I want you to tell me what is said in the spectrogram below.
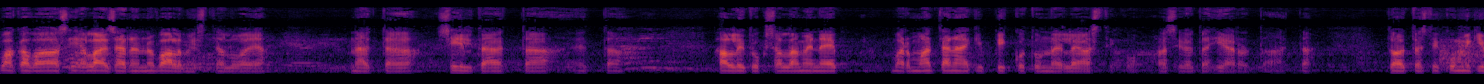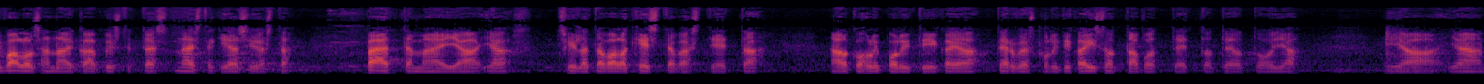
vakavaa asiaa lainsäädännön valmistelua ja näyttää siltä, että, että hallituksella menee varmaan tänäänkin pikkutunneille asti, kun asioita hierotaan. Että toivottavasti kumminkin valosan aikaa pystyttäisiin näistäkin asioista päättämään ja, ja sillä tavalla kestävästi, että alkoholipolitiikan ja terveyspolitiikan isot tavoitteet toteutuu ja ja, ja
